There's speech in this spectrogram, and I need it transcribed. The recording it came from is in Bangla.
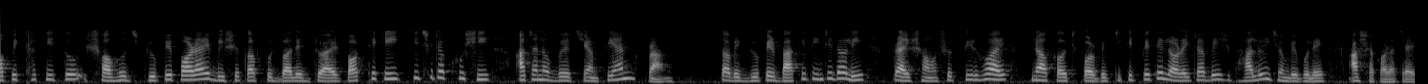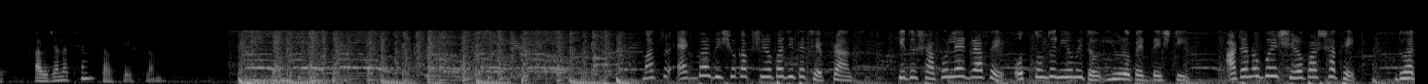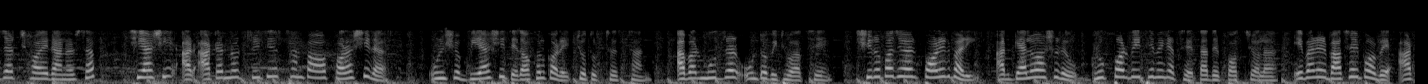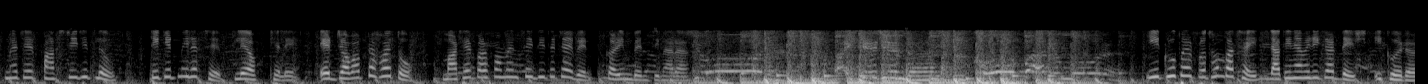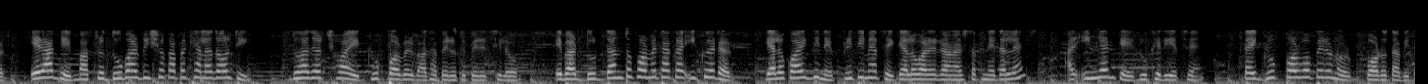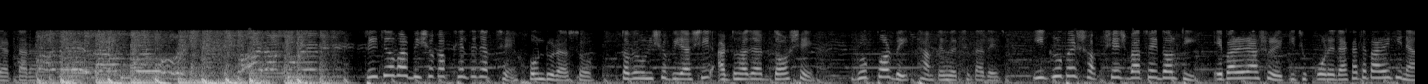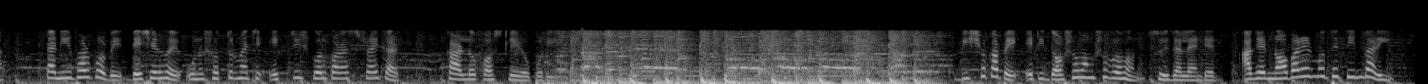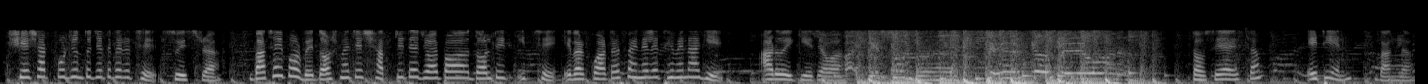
অপেক্ষাকৃত সহজ গ্রুপে পড়ায় বিশ্বকাপ ফুটবলের ড্রয়ের পর থেকেই কিছুটা খুশি আটানব্বইয়ের চ্যাম্পিয়ন ফ্রান্স। তবে গ্রুপের বাকি তিনটি দলই প্রায় সমশক্তির হওয়ায় নকআউট পর্বের টিকিট পেতে লড়াইটা বেশ ভালোই জমবে বলে আশা করা যায়। আরও জানাচ্ছেন তাওসিয়া ইসলাম। মাত্র একবার বিশ্বকাপ শিরোপা জিতেছে ফ্রান্স, কিন্তু সাফল্যের গ্রাফে অত্যন্ত নিয়মিত ইউরোপের দেশটি। আটানব্বই শিরোপার সাথে দু হাজার ছয় রানার্স আপ ছিয়াশি আর আটান্নর তৃতীয় স্থান পাওয়া ফরাসিরা উনিশশো বিরাশিতে দখল করে চতুর্থ স্থান। আবার মুদ্রার উল্টো পিঠেও আছে। শিরোপা জয়ের পরের বাড়ি আর গেল আসরেও গ্রুপ পর্বেই থেমে গেছে তাদের পথ চলা। এবারের বাছাই পর্বে আট ম্যাচের পাঁচটি জিতলেও টিকিট মিলেছে প্লে অফ খেলে। এর জবাবটা হয়তো মাঠের পারফরমেন্সেই দিতে চাইবেন করিম বেনজিমারা। ই গ্রুপের প্রথম বাছাই লাতিন আমেরিকার দেশ ইকুয়েডর। এর আগে মাত্র দুবার বিশ্বকাপে খেলা দলটি দু ছয়ে গ্রুপ পর্বের বাধা পেরোতে পেরেছিল। এবার দুর্দান্ত ফর্মে থাকা ইকুয়েডর গেল কয়েকদিনে প্রীতি ম্যাচে গেলওয়ারের রানার্স আপ নেদারল্যান্ডস আর ইংল্যান্ডকে রুখে দিয়েছে। তাই গ্রুপ পর্ব পেরোনোর বড় দাবিদার তারা। তৃতীয়বার বিশ্বকাপ খেলতে যাচ্ছে হন্ডুরাসও। তবে উনিশশো বিরাশি আর দু হাজার দশে গ্রুপ পর্বেই থামতে হয়েছে তাদের। ই গ্রুপের সবশেষ বাছাই দলটি এবারের আসরে কিছু করে দেখাতে পারে কিনা, তা নির্ভর করবে দেশের হয়ে উনসত্তর ম্যাচে একত্রিশ গোল করা স্ট্রাইকার কার্লো কস্টলির ওপরই। বিশ্বকাপে এটি দশম অংশগ্রহণ সুইজারল্যান্ডের। আগের নবারের মধ্যে তিনবারই শেষ আট পর্যন্ত যেতে পেরেছে সুইসরা। বাছাই পর্বে দশ ম্যাচের সাতটিতে জয় পাওয়া দলটির ইচ্ছে এবার কোয়ার্টার ফাইনালে থেমে না গিয়ে আরও এগিয়ে যাওয়া। তৌসিয়া ইসলাম এটিএন বাংলা।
